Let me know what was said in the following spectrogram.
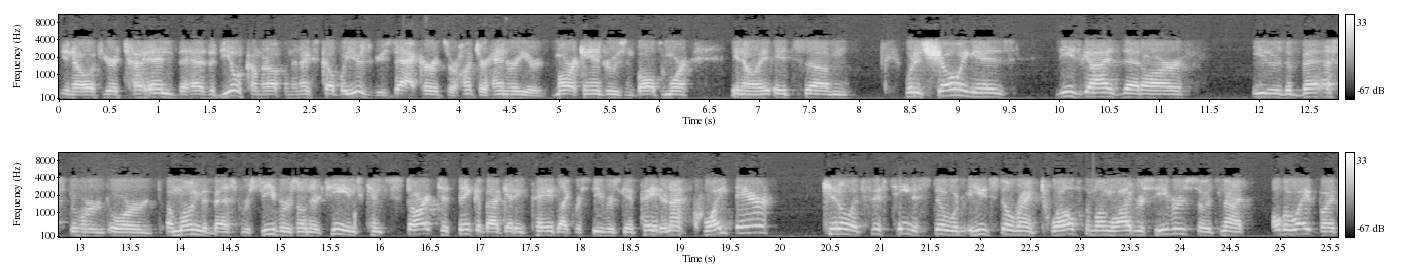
you know, if you're a tight end that has a deal coming up in the next couple of years. If you're Zach Ertz or Hunter Henry or Mark Andrews in Baltimore, you know, it's um, what it's showing is these guys that are either the best or or among the best receivers on their teams can start to think about getting paid like receivers get paid. They're not quite there. Kittle at 15 is still would he's still ranked 12th among wide receivers, so it's not all the way, but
